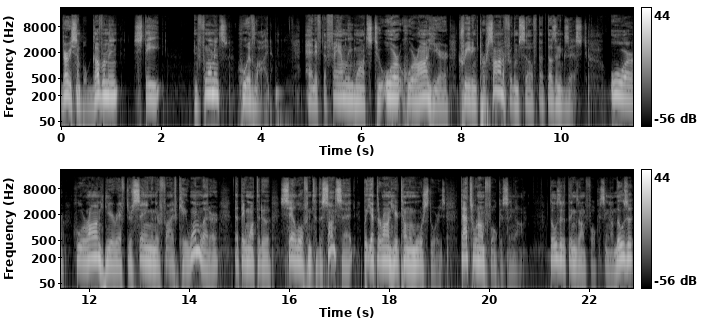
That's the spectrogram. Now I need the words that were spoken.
very simple government, state, informants who have lied. And if the family wants to, or who are on here creating persona for themselves that doesn't exist, or who are on here after saying in their 5K1 letter that they wanted to sail off into the sunset, but yet they're on here telling war stories. That's what I'm focusing on. Those are the things I'm focusing on. Those are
